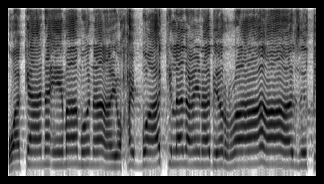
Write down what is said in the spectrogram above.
وكان إمامنا يحب أكل العنب الرازق.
